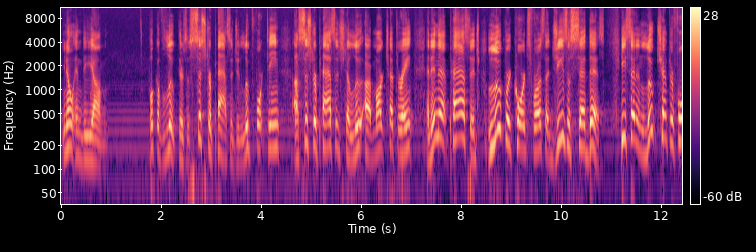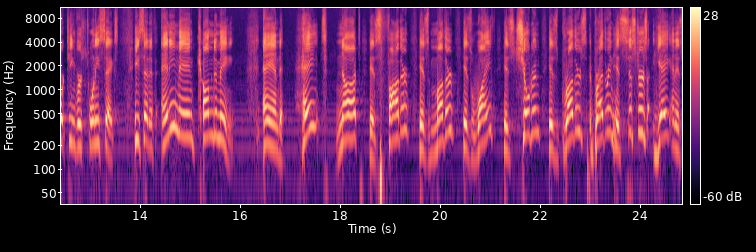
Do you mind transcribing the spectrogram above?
You know, in the, um, book of Luke. There's a sister passage in Luke 14, a sister passage to Luke, uh, Mark chapter 8. And in that passage, Luke records for us that Jesus said this. He said in Luke chapter 14, verse 26, He said, If any man come to me and hate not his father, his mother, his wife, his children, his brothers, brethren, his sisters, yea, and his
